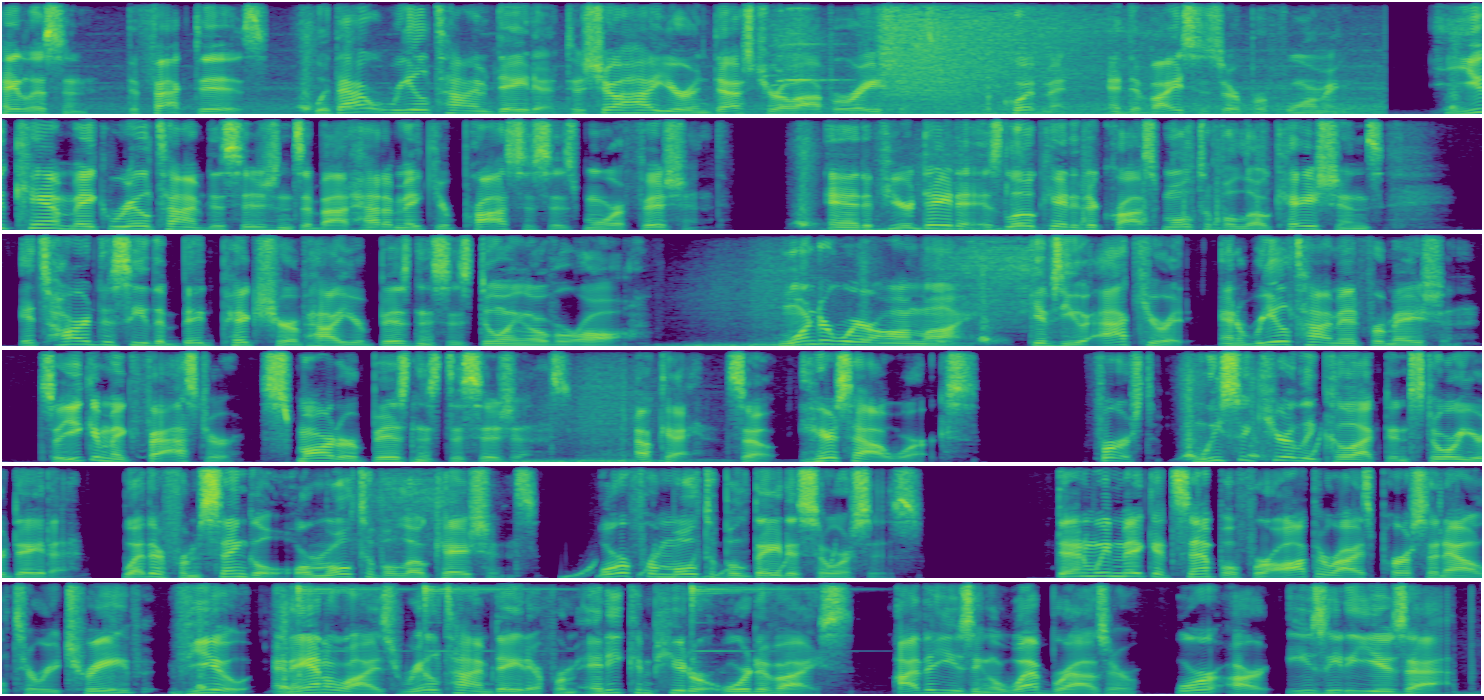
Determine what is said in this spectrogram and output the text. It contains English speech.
Hey, listen, the fact is, without real time data to show how your industrial operations, equipment, and devices are performing, you can't make real time decisions about how to make your processes more efficient. And if your data is located across multiple locations, it's hard to see the big picture of how your business is doing overall. Wonderware Online gives you accurate and real time information so you can make faster, smarter business decisions. Okay, so here's how it works. First, we securely collect and store your data, whether from single or multiple locations, or from multiple data sources. Then we make it simple for authorized personnel to retrieve, view, and analyze real time data from any computer or device, either using a web browser or our easy to use app.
